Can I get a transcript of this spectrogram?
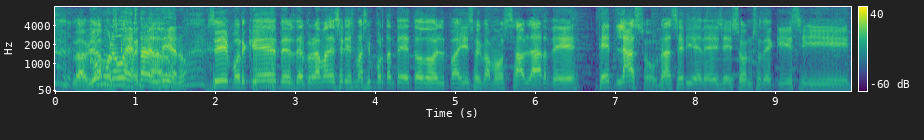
Lo habíamos ¿cómo no voy a estar al comentado. día, no? Sí, porque desde el programa de series más importante de todo el país, hoy vamos a hablar de Ted Lasso, una serie de Jason Sudeikis y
